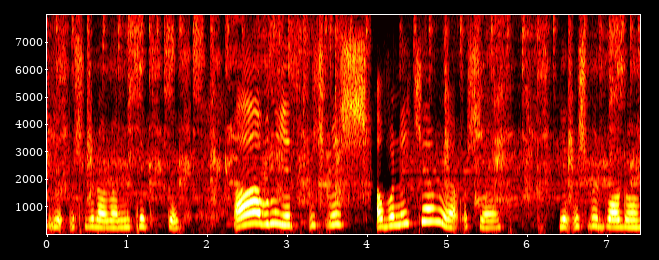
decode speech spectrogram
71 abone tek tek. Aa bunu 75 aboneyken mi yapmış yani? 71 pardon.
